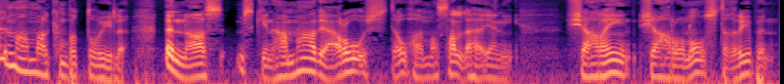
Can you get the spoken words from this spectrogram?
المهم مالكم بالطويلة. الناس مسكين هم هذه عروس توها ما صار لها يعني شهرين شهر ونص تقريبا.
